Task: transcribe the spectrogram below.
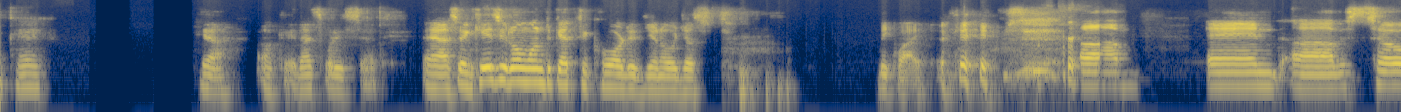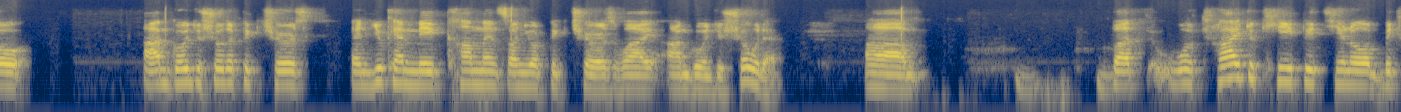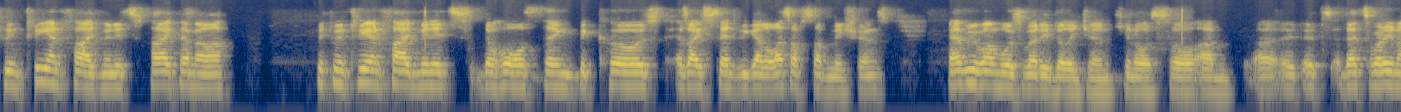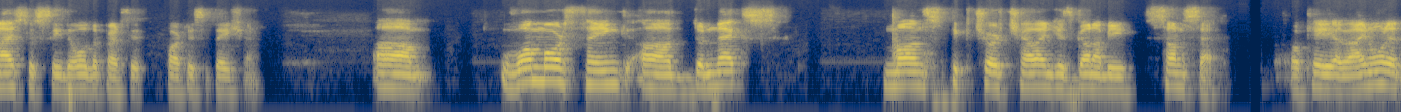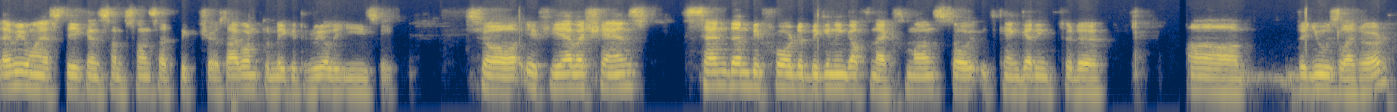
Okay. Yeah. Okay. That's what he said. Uh, so in case you don't want to get recorded, you know, just be quiet. Okay. um, and uh, so I'm going to show the pictures and you can make comments on your pictures while I'm going to show them. Um, but we'll try to keep it, you know, between three and five minutes, five Pamela, between three and five minutes, the whole thing, because as I said, we got a lot of submissions. Everyone was very diligent, you know, so um, uh, it, it's that's very nice to see the, all the participation. Um, one more thing, uh, the next month's picture challenge is gonna be sunset. Okay, and I know that everyone has taken some sunset pictures. I want to make it really easy. So if you have a chance, send them before the beginning of next month so it can get into the uh, the newsletter.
